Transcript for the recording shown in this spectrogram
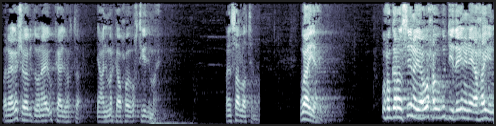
Waa lagaga jawaabi doonaa ee u kaadi horta. Yani marka waxa waqtigeedii maayo waa in saa loo tilmaamo. Waayahay. Wuxuu garansiinayaa waxa ugu diiday inaynay ahayn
